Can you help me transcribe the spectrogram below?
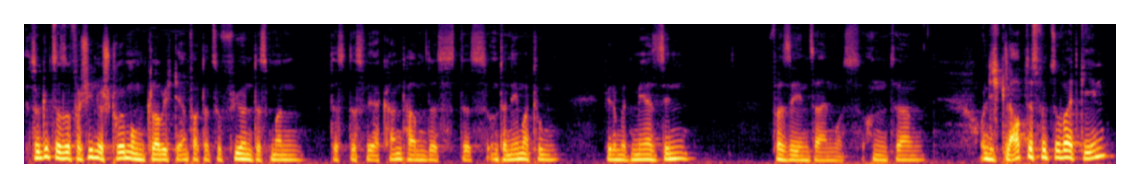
so gibt es also verschiedene Strömungen, glaube ich, die einfach dazu führen, dass man, dass, dass wir erkannt haben, dass das Unternehmertum wieder mit mehr Sinn versehen sein muss. Und ähm, und ich glaube, das wird so weit gehen,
